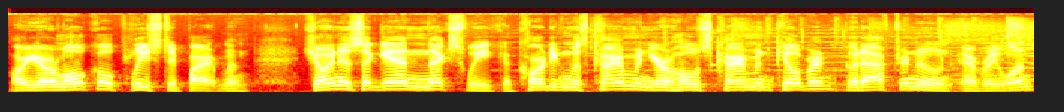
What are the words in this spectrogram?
or your local police department. Join us again next week. According with Carmen, your host, Carmen Kilburn. Good afternoon, everyone.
